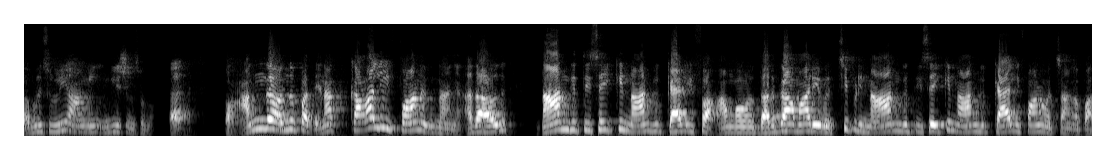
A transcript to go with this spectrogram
அப்படின்னு சொல்லி ஆங்கில இங்கிலீஷ்ல சொல்லுவாங்க. அங்க வந்து பாத்தீங்கன்னா காலிஃபான்னு இருந்தாங்க. அதாவது நான்கு திசைக்கு நான்கு கேலிஃபா. அவங்க தர்கா மாதிரி வச்சு இப்படி நான்கு திசைக்கு நான்கு கேலிஃபான்னு வச்சாங்கப்பா.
